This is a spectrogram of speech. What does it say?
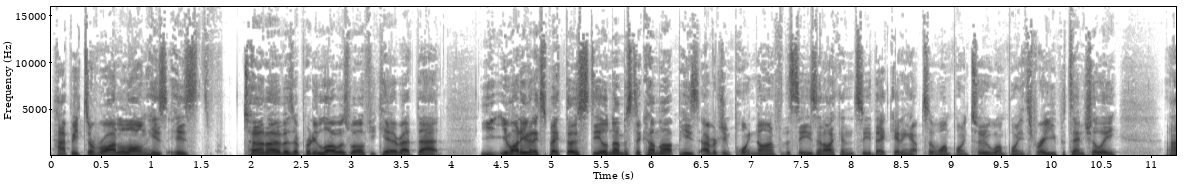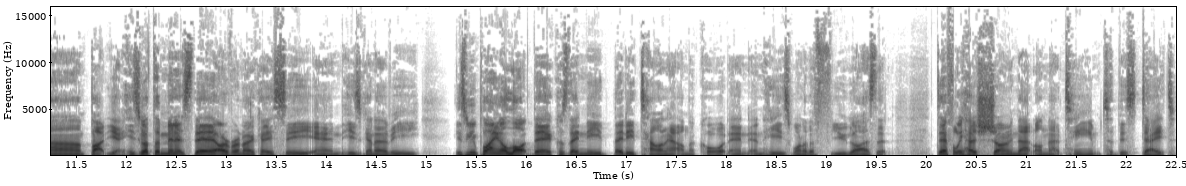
happy to ride along. His his turnovers are pretty low as well. If you care about that. You, you might even expect those steal numbers to come up. He's averaging 0.9 for the season. I can see that getting up to 1.2, 1.3 potentially. Um, but yeah, he's got the minutes there over on OKC, and he's going to be he's been playing a lot there because they need they need talent out on the court, and, and he's one of the few guys that definitely has shown that on that team to this date.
